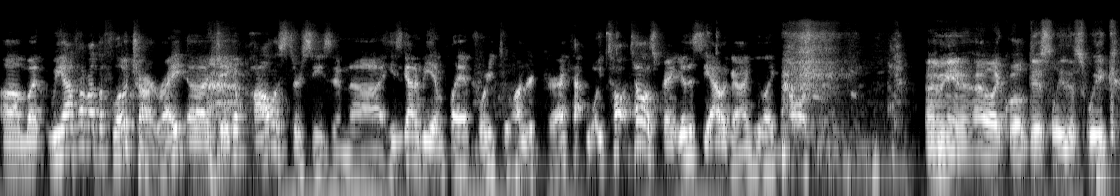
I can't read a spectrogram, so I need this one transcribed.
Um, but we got to talk about the flow chart, right? Uh, Jacob Hollister season. Uh, he's got to be in play at 4,200, correct? Well, tell, tell us, Grant. You're the Seattle guy. You like Hollister. I mean, I like Will Dissly this week.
